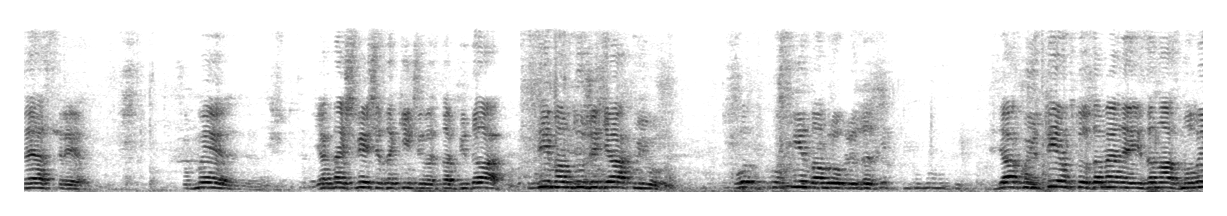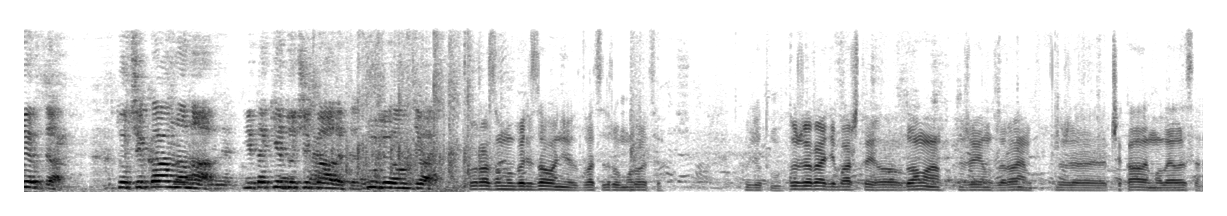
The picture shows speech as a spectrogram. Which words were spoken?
сестри, щоб ми якнайшвидше закінчилась та біда. Всім вам дуже дякую. Усім вам роблю Дякую тим, хто за мене і за нас молився, хто чекав на нас і таки дочекалися. Дуже вам. Цього разу мобілізовані в 22-му році, в лютому. Дуже раді бачити його вдома, живим, здоровим. Дуже чекали, молилися.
